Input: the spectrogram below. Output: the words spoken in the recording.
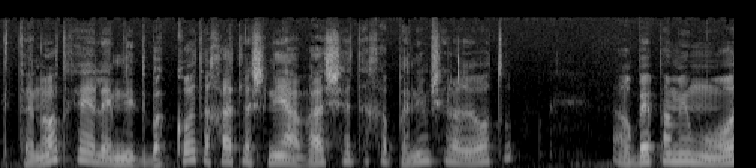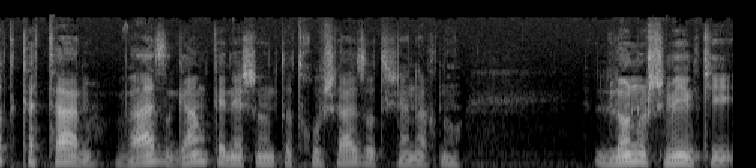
קטנות כאלה, הן נדבקות אחת לשנייה, ואז שטח הפנים של הריאות הרבה פעמים הוא מאוד קטן, ואז גם כן יש לנו את התחושה הזאת שאנחנו לא נושמים, כי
